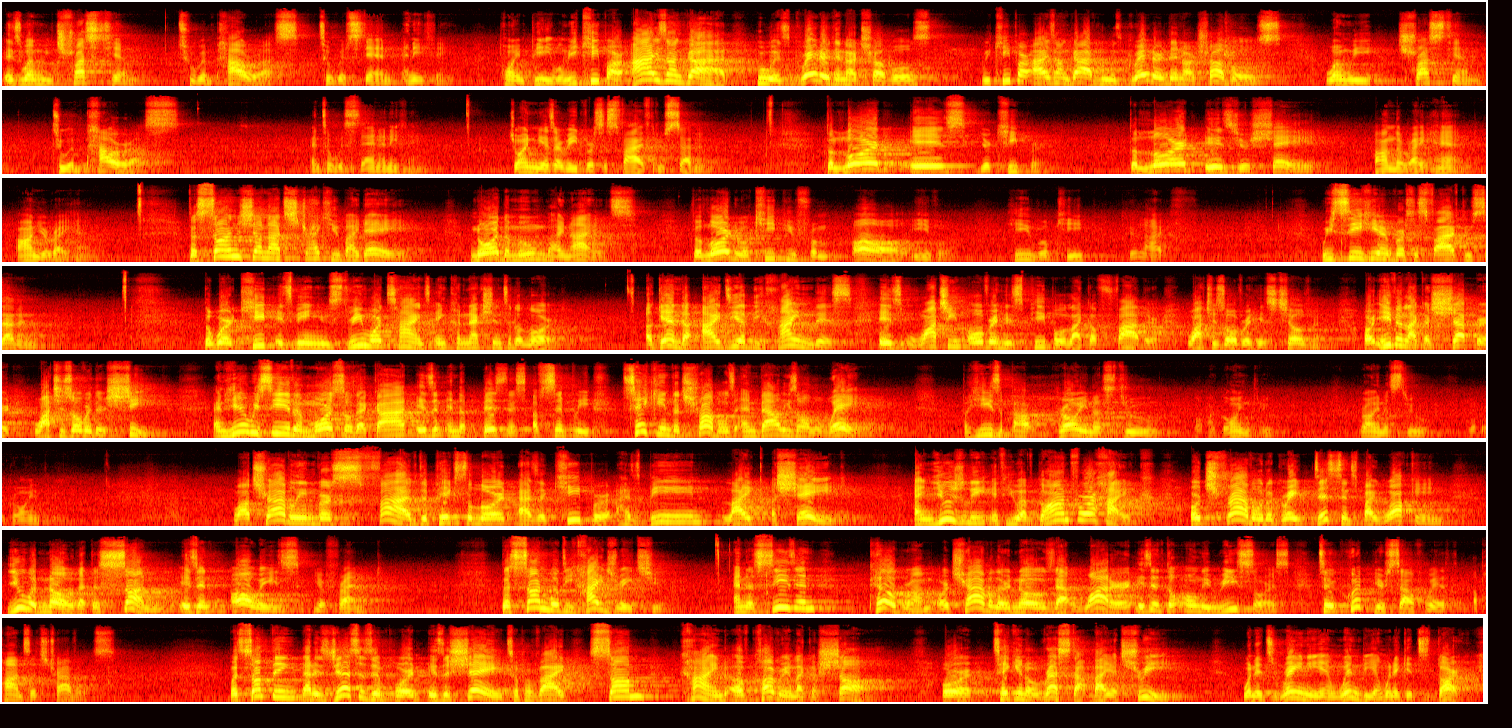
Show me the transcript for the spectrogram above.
is when we trust Him to empower us to withstand anything. Point B, when we keep our eyes on God, who is greater than our troubles, we keep our eyes on God, who is greater than our troubles, when we trust Him to empower us and to withstand anything. Join me as I read verses 5 through 7. The Lord is your keeper. The Lord is your shade on the right hand, on your right hand. The sun shall not strike you by day, nor the moon by night. The Lord will keep you from all evil. He will keep your life. We see here in verses 5 through 7, the word keep is being used three more times in connection to the Lord. Again, the idea behind this is watching over his people like a father watches over his children, or even like a shepherd watches over their sheep. And here we see even more so that God isn't in the business of simply taking the troubles and valleys all away, but He's about growing us through what we're going through, growing us through what we're going through. While traveling, verse 5 depicts the Lord as a keeper, as being like a shade. And usually, if you have gone for a hike or traveled a great distance by walking, you would know that the sun isn't always your friend. The sun will dehydrate you, and the seasoned pilgrim or traveler knows that water isn't the only resource to equip yourself with upon such travels. But something that is just as important is a shade to provide some kind of covering, like a shawl, or taking a rest stop by a tree when it's rainy and windy and when it gets dark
